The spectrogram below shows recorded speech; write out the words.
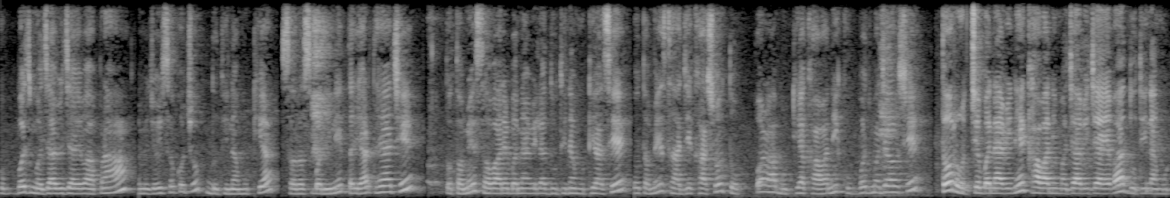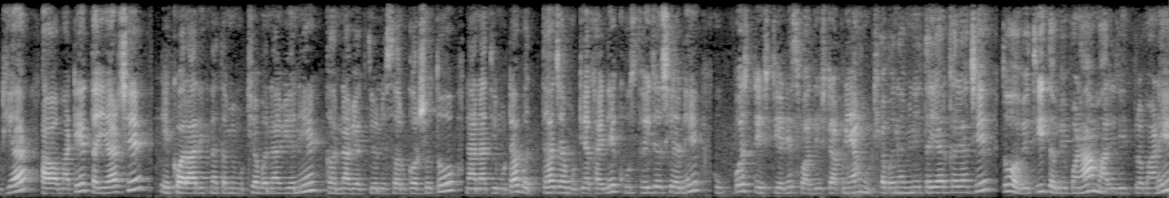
ખૂબ જ મજા આવી જાય એવા આપણા તમે જોઈ શકો છો, દૂધીના મુઠિયા સરસ બનીને તૈયાર થયા છે. તો તમે સવારે બનાવેલા દૂધીના મુઠિયા છે, તો તમે સાંજે ખાશો તો પણ આ મુઠિયા ખાવાની ખૂબ જ મજા આવશે. તો રોજે બનાવીને ખાવાની મજા આવી જાય એવા દૂધીના મુઠિયા ખાવા માટે તૈયાર છે. એકવાર આ રીતના તમે મુઠિયા બનાવી અને ઘરના વ્યક્તિઓને સર્વ કરશો તો નાનાથી મોટા બધા જ આ મુઠિયા ખાઈને ખુશ થઈ જશે અને ખૂબ જ ટેસ્ટી અને સ્વાદિષ્ટ આપણે આ મુઠિયા બનાવીને તૈયાર કર્યા છે. તો હવેથી તમે પણ આ મારી રીત પ્રમાણે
